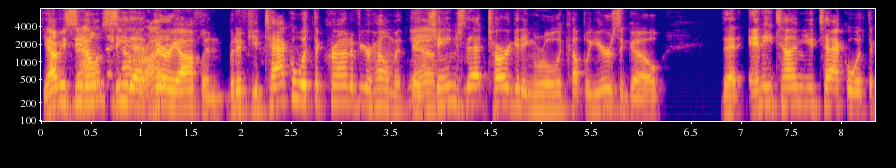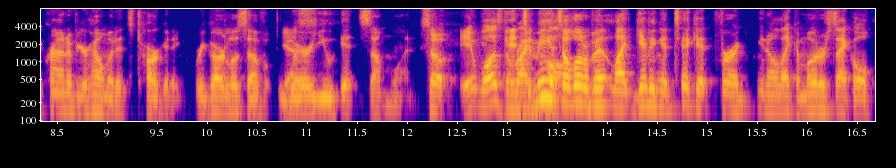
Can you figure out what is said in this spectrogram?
you obviously That don't see that right. very often, but if you tackle with the crown of your helmet, Yeah. they changed that targeting rule a couple years ago that anytime you tackle with the crown of your helmet, it's targeting, regardless of Yes. where you hit someone. so it was the and right to me, it's a little bit like giving a ticket for a you know, like a motorcycle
